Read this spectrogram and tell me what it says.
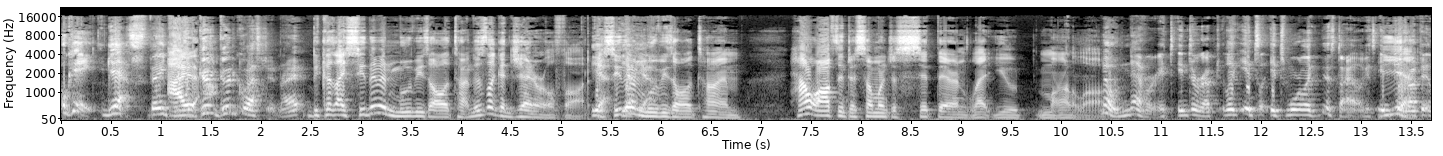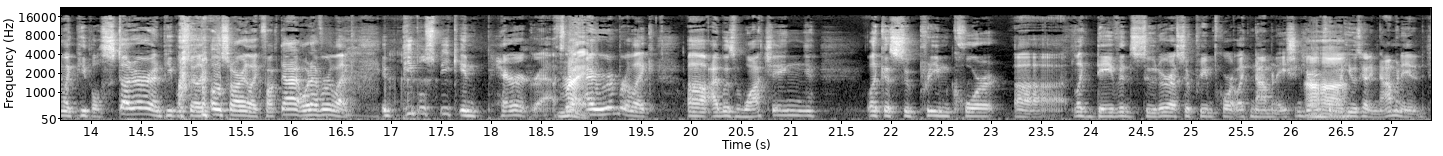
okay. Yes. Thank you. I- good. Good question. Right. Because I see them in movies all the time. This is like a general thought. I Yeah, see yeah, them in yeah. movies all the time. How often does someone just sit there and let you monologue? No, never. It's interrupted. Like it's it's more like this dialogue. It's Yeah. interrupted, and like people stutter, and people say like, "Oh, sorry," like "fuck that," whatever. Like people speak in paragraphs. Like, Right. I remember like uh, I was watching like a Supreme Court, uh, like David Souter, a Supreme Court like nomination hearing Uh-huh. when he was getting nominated,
